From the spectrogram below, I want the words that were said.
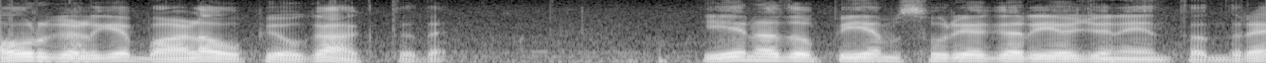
ಅವ್ರುಗಳಿಗೆ ಬಹಳ ಉಪಯೋಗ ಆಗ್ತದೆ. ಏನದು ಪಿ ಎಂ ಸೂರ್ಯಗರ್ ಯೋಜನೆ ಅಂತಂದರೆ,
